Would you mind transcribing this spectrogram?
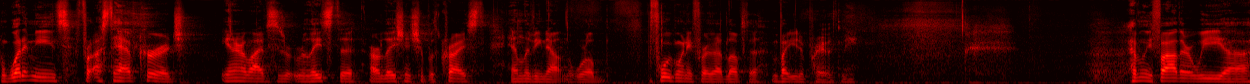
and what it means for us to have courage in our lives as it relates to our relationship with Christ and living out in the world. Before we go any further, I'd love to invite you to pray with me. Heavenly Father, we, uh,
